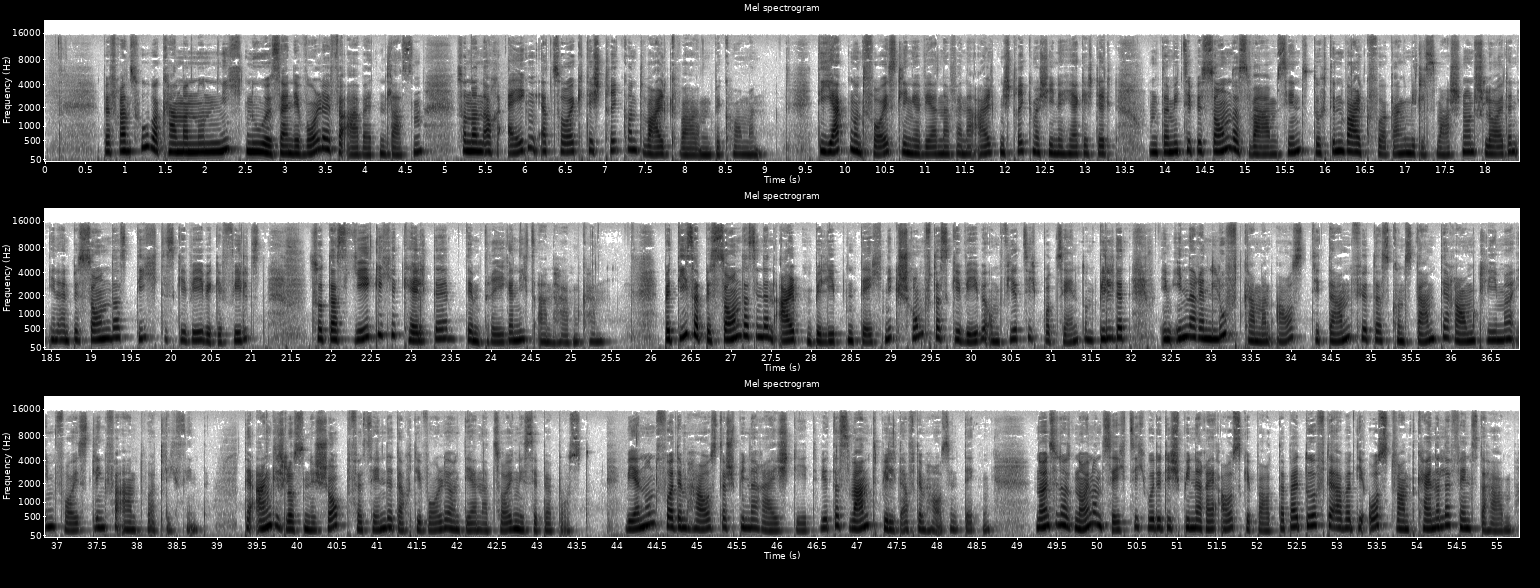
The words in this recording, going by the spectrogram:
Bei Franz Huber kann man nun nicht nur seine Wolle verarbeiten lassen, sondern auch eigen erzeugte Strick- und Walkwaren bekommen. Die Jacken und Fäustlinge werden auf einer alten Strickmaschine hergestellt und damit sie besonders warm sind, durch den Walkvorgang mittels Waschen und Schleudern in ein besonders dichtes Gewebe gefilzt, so dass jegliche Kälte dem Träger nichts anhaben kann. Bei dieser besonders in den Alpen beliebten Technik schrumpft das Gewebe um 40 Prozent und bildet im Inneren Luftkammern aus, die dann für das konstante Raumklima im Fäustling verantwortlich sind. Der angeschlossene Shop versendet auch die Wolle und deren Erzeugnisse per Post. Wer nun vor dem Haus der Spinnerei steht, wird das Wandbild auf dem Haus entdecken. 1969 wurde die Spinnerei ausgebaut, dabei durfte aber die Ostwand keinerlei Fenster haben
